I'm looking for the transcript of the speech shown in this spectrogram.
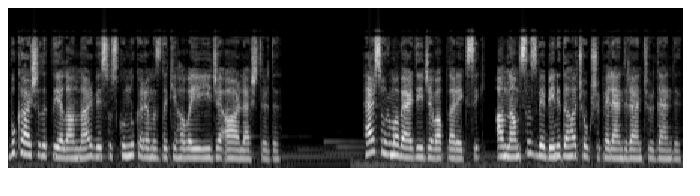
Bu karşılıklı yalanlar ve suskunluk aramızdaki havayı iyice ağırlaştırdı. Her soruma verdiği cevaplar eksik, anlamsız ve beni daha çok şüphelendiren türdendi.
